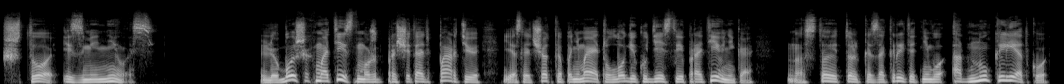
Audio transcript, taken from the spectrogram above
Что изменилось? Любой шахматист может просчитать партию, если четко понимает логику действий противника, но стоит только закрыть от него одну клетку,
